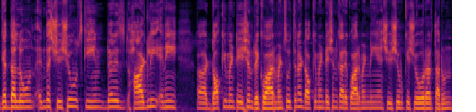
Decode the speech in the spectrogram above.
get the loan. In the Shishu scheme. There is hardly any documentation uh, requirement so इतना डॉक्यूमेंटेशन का रिक्वायरमेंट नहीं है शिशु किशोर और तरुण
